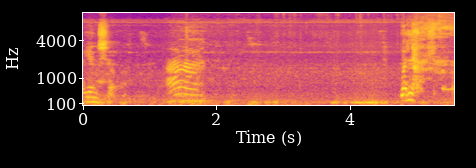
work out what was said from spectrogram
Ayan siya. oh. Ah. Wala.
